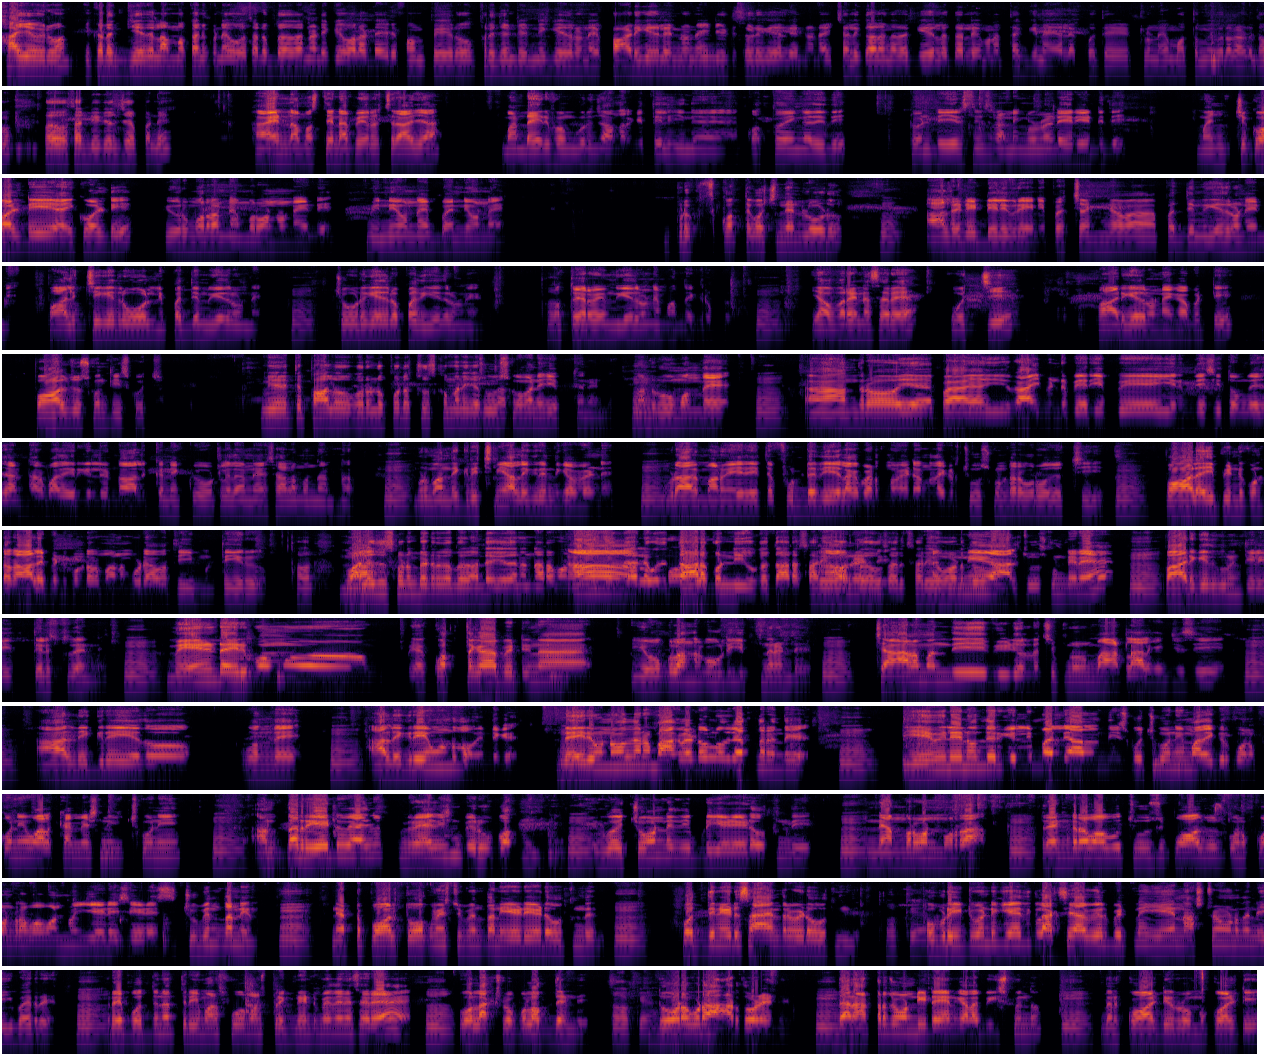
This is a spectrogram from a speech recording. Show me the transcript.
Hi everyone ఇక్కడ గేదెలు అమ్మకానికి ఉన్నాయి ఒకసారి బ్రదర్ అడిగి వాళ్ళ డైరీ ఫామ్ పేరు ప్రజెంట్ ఎన్ని గేదెలు ఉన్నాయి పాడి గేదెలు ఎన్ని ఉన్నాయి నీటి సూడి గేదెలు ఎన్ని ఉన్నాయి చలికాలం కదా గేదెల ధరలు ఏమైనా తగ్గినాయా లేకపోతే ఎట్లున్నాయి మొత్తం వివరాలు అడుగుదాం. ఒకసారి డీటెయిల్స్ చెప్పండి. హాయ్ అండి నమస్తే. నా పేరు వచ్చి రాజా. మన డైరీ ఫామ్ గురించి అందరికీ తెలియని కొత్త ఏం కదా ఇది. ట్వంటీ ఇయర్స్ నుంచి రన్నింగ్ ఉన్న డైరీ అండి ఇది. మంచి quality high quality pure Murrah number one ఉన్నాయండి. మిన్నీ ఉన్నాయి బన్నీ ఉన్నాయి. ఇప్పుడు కొత్తగా వచ్చిందండి లోడు. ఆల్రెడీ డెలివరీ అయిన ప్రత్యేకంగా పద్దెనిమిది గేదెలు ఉన్నాయండి. పాలిచ్చే గేదెలు ఓన్లీ పద్దెనిమిది గేదెలు ఉన్నాయి. చూడు గేదెలు పది గేదెలు ఉన్నాయండి. మొత్తం ఇరవై ఎనిమిది గేదెలు ఉన్నాయి మన దగ్గర ఇప్పుడు. ఎవరైనా సరే వచ్చి పాడి గేదెలు ఉన్నాయి కాబట్టి పాలు చూసుకొని తీసుకోవచ్చు. మీరైతే పాలు ఒక రెండు పూట చూసుకోమని చూసుకోమని చెప్తానండి. మన. రూమ్ ఉంది. అందరూ రాజమండ్రి పేరు చెప్పి ఎనిమిదేసి తొమ్మిదేసి అంటున్నారు మా దగ్గరికి వెళ్ళి. నాలుగు కన్నా ఎక్కువ ఇవ్వట్లేదు అని చాలా మంది అంటున్నారు ఇప్పుడు మన దగ్గర ఇచ్చినాయి వాళ్ళ దగ్గర ఎందుకు ఇవ్వండి? ఇప్పుడు మనం ఏదైతే ఫుడ్ అది ఎలాగ పెడుతున్నాం ఏంటన్నది ఇక్కడ చూసుకుంటారు. ఒక రోజు వచ్చి. పాలు అవి పిండుకుంటారు. వాళ్ళే పిండుకుంటారు. మనం కూడా ఎవరు తీ తీరు. వాళ్ళే చూసుకోవడం బెటర్ కదా. అంటే ఏదైనా దార కొన్ని ఒక దార పడుతుంది వాళ్ళు చూసుకుంటేనే ఉమ్, పాడి గేదె గురించి తెలి తెలుస్తుందండి. మెయిన్ డైరీ ఫామ్ కొత్తగా పెట్టిన యువకులందరికీ ఒకటి చెప్తున్నానండి. ఉమ్, చాలా మంది వీడియోలో చెప్పిన వాళ్ళు మాటలు ఆలకించేసి వాళ్ళ దగ్గర ఏదో ఉంది. వాళ్ళ దగ్గర ఏమి ఉండదు ఎందుకే డైరీ ఉన్న వాళ్ళ దగ్గర మాట్లాడే వాళ్ళు వదిలేస్తున్నారు ఉమ్, ఏమీ లేని వాళ్ళ దగ్గరికి వెళ్ళి మళ్ళీ వాళ్ళని తీసుకొచ్చుకొని మా దగ్గర కొనుక్కొని వాళ్ళ కమిషన్ ఇచ్చుకొని అంత రేటు వాల్యూ వాల్యుయేషన్ పెరిగిపోతుంది. ఇగో చూడండి ఇది ఇప్పుడు ఏడేడు అవుతుంది. Number one Murrah. రెండరా బాబు చూసి పాలు చూసి కొనుక్కుంటారా బాబు అంటున్నాం ఏడేసి ఏడేసి. చూపింతాను నేను. నెట్ పాలు తూకం వేసి చూపింతాను ఏడు ఏడు అవుతుంది అది. ఉమ్, పొద్దున ఏడు సాయంత్రం ఏడు అవుతుంది. ఇప్పుడు ఇటువంటి గేదెకి లక్ష యాభై వేలు పెట్టినా ఏం నష్టమే ఉండదండి ఈ బర్రె. రేపు పొద్దున three months four months pregnant మీదైనా సరే ఓ లక్ష రూపాయలు వద్దండి. దూడ కూడా ఆడదోడండి. దాని అట్ట చూడండి ఈ టైంకి ఎలా బిగిసిపోయిందో. దాని క్వాలిటీ రొమ్ము క్వాలిటీ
